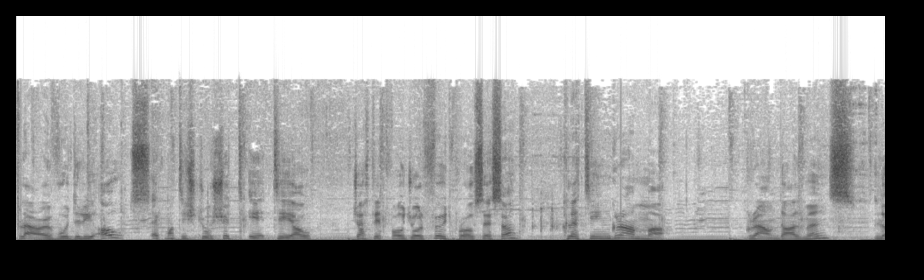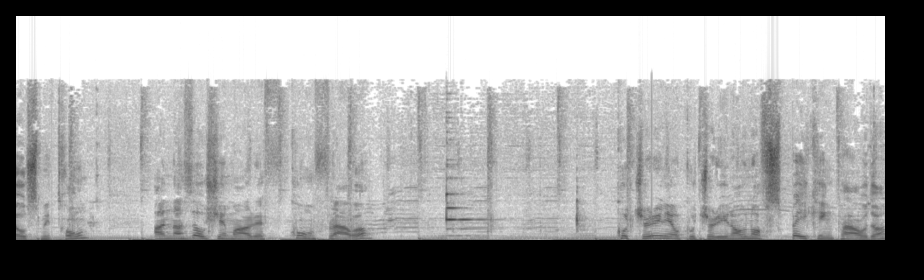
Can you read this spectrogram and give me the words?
Flour, vudri oats, jekk ma tixtrux id-dqiq tiegħu ġast itfgħu ġol-food processor, 30 gramma ground almonds, lowż mit-tħun, għandna żewġ imgħaref corn flour, kuċċerina jew kuċċerina u nofs baking powder,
